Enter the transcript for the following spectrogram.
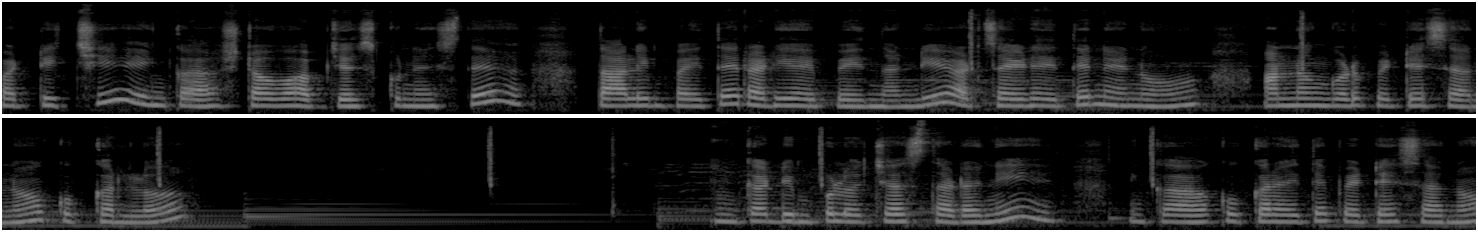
పట్టించి ఇంకా స్టవ్ ఆఫ్ చేసుకునేస్తే తాలింపు అయితే రెడీ అయిపోయిందండి. అటు సైడ్ అయితే నేను అన్నం కూడా పెట్టేశాను కుక్కర్లో. ఇంకా డింపులు వచ్చేస్తాడని ఇంకా కుక్కర్ అయితే పెట్టేశాను.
